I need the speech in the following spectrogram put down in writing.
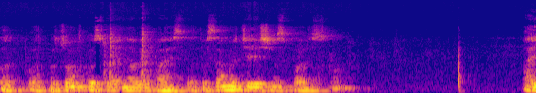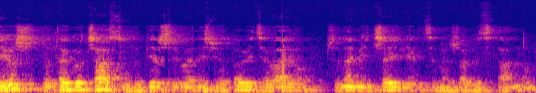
od, od początku swoje nowe państwo. To samo dzieje się z Polską. A już do tego czasu, do I wojny światowej działają przynajmniej trzej wielcy mężowie stanu.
